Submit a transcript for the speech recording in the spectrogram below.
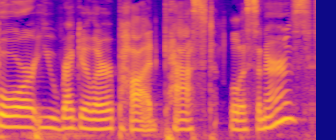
for you regular podcast listeners.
